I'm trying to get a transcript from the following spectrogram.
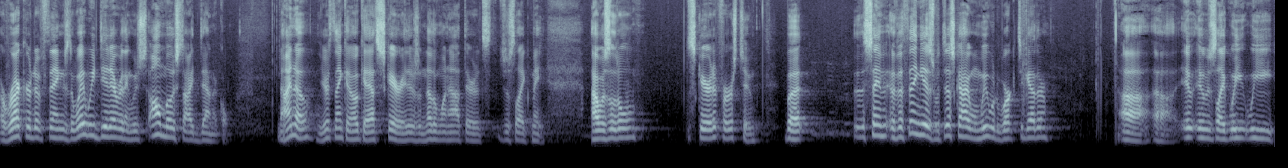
a record of things, the way we did everything was almost identical. Now, I know you're thinking, okay, that's scary. There's another one out there that's just like me. I was a little scared at first, too. But the, same, the thing is, with this guy, when we would work together, uh, uh, it, it was like we, we,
